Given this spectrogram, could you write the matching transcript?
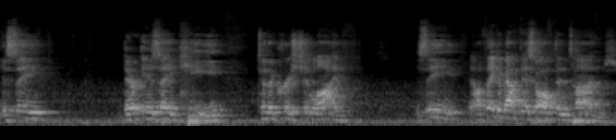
You see, there is a key to the Christian life. You see, I think about this oftentimes.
